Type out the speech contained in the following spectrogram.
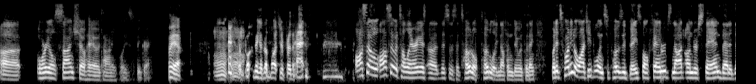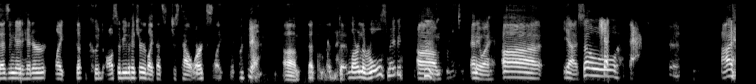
Uh, Orioles sign Shohei Ohtani, please. Be great. Oh yeah, Mhm. they got the budget for that. Also, also it's hilarious. Uh, this is a total, totally nothing to do with the thing, but it's funny to watch people in supposed baseball fan groups not understand that a designated hitter, like, th- could also be the pitcher. Like, that's just how it works. Like, Yeah. um, that, that- learn the rules maybe. Um, anyway, uh, yeah, so I,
